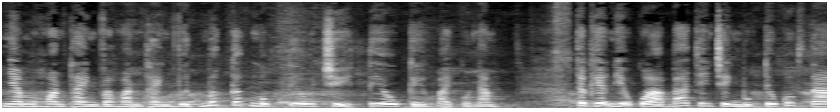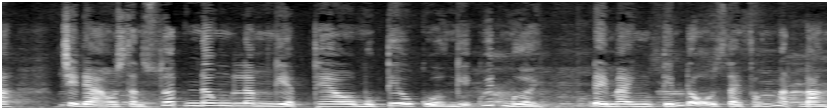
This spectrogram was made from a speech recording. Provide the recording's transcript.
nhằm hoàn thành và hoàn thành vượt mức các mục tiêu chỉ tiêu kế hoạch của năm. Thực hiện hiệu quả ba chương trình mục tiêu quốc gia, chỉ đạo sản xuất nông lâm nghiệp theo mục tiêu của Nghị quyết 10, đẩy mạnh tiến độ giải phóng mặt bằng,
